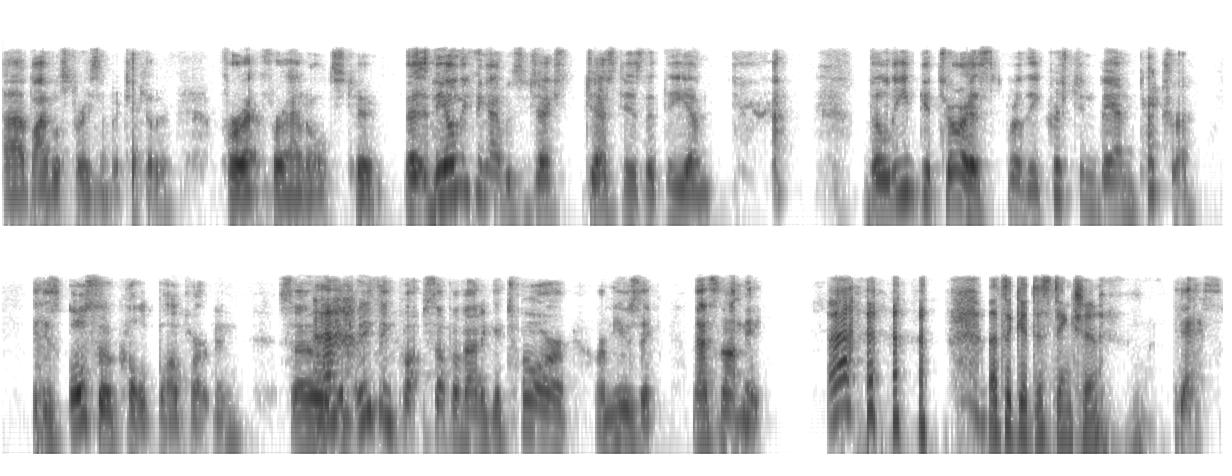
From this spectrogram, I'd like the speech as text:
uh, Bible stories in particular, for for adults too. The, the only thing I would suggest, suggest is that the um, the lead guitarist for the Christian band Petra is also called Bob Hartman. So if anything pops up about a guitar or music, that's not me. that's a good distinction. Yes.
